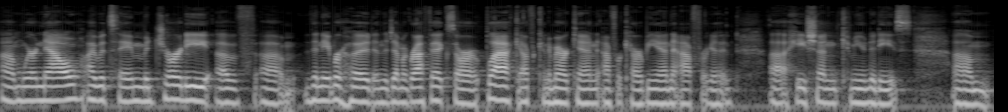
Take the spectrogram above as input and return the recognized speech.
um, where now I would say majority of um, the neighborhood and the demographics are Black, African American, Afro Caribbean, African, uh, Haitian communities. Um,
